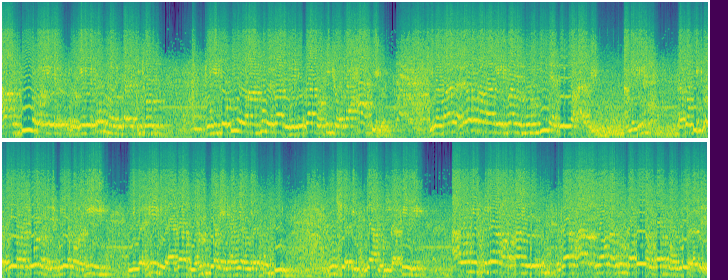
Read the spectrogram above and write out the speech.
hakupingwa ile kutakatifa mtu kilichopingwa na mtume pale ni kichwa cha hakim ina maana leo kama angelifanya mtu mwingine asiyekuwa hakim angelikatwa kichwa. Kwa hiyo wanachuoni wamechukulia kwamba hii ni dalili ya adhabu ya mtu anayefanyia ujasusi nchi ya kiislamu ni au islamu akafanya ujasusi. Kwa sababu hapa tunaona huu kapona ukamtongulia badri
